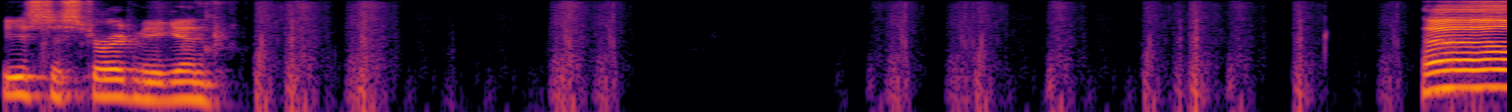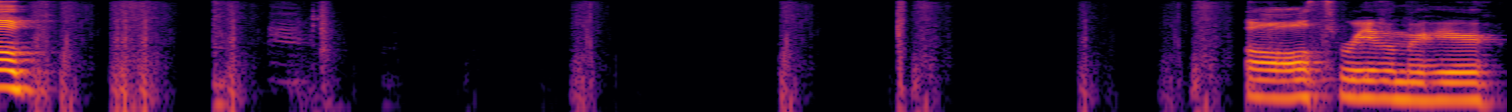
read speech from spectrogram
He just destroyed me again. Help! Oh, all three of them are here.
